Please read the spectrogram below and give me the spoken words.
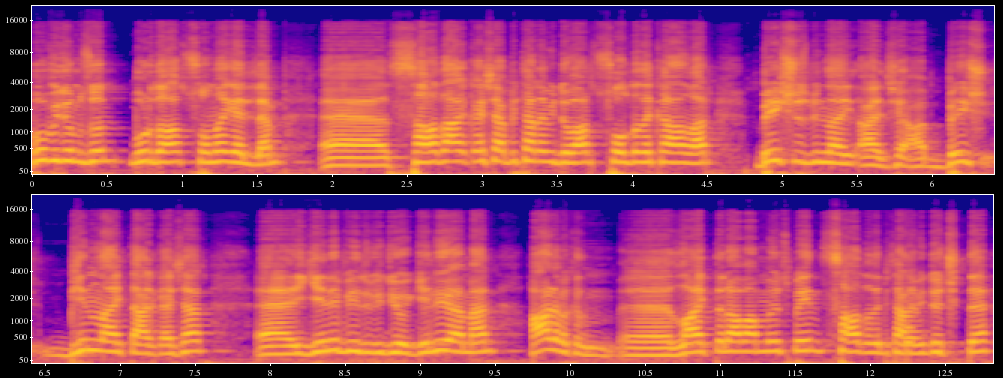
bu videomuzun burada sona geldim. E, sağda arkadaşlar bir tane video var. Solda da kanal var. 500 bin like, ay, şey, 5000 like'da arkadaşlar. E, yeni bir video geliyor hemen. Hadi bakalım e, like'lara abone olmayı unutmayın. Sağda da bir tane video çıktı.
